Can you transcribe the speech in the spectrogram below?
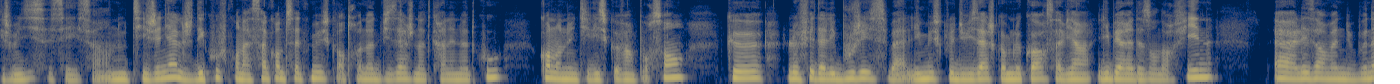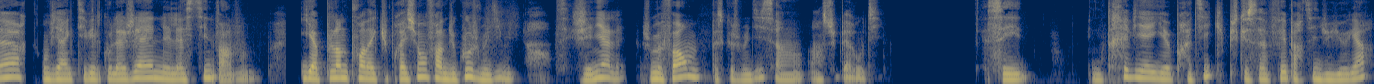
Et je me dis, c'est un outil génial. Je découvre qu'on a 57 muscles entre notre visage, notre crâne et notre cou, qu'on n'en utilise que 20%, que le fait d'aller bouger bah, les muscles du visage comme le corps, ça vient libérer des endorphines, euh, les hormones du bonheur, on vient activer le collagène, l'élastine. Enfin, il y a plein de points d'acupression. Enfin, du coup, je me dis, oh, c'est génial. Je me forme parce que je me dis, c'est un, super outil. C'est une très vieille pratique puisque ça fait partie du yoga.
